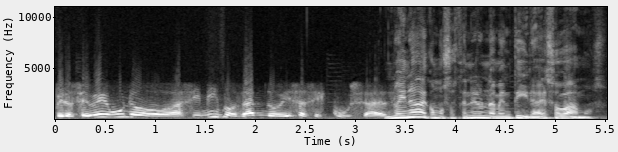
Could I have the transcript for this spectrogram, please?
pero se ve uno a sí mismo dando esas excusas. No hay nada como sostener una mentira, eso vamos.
